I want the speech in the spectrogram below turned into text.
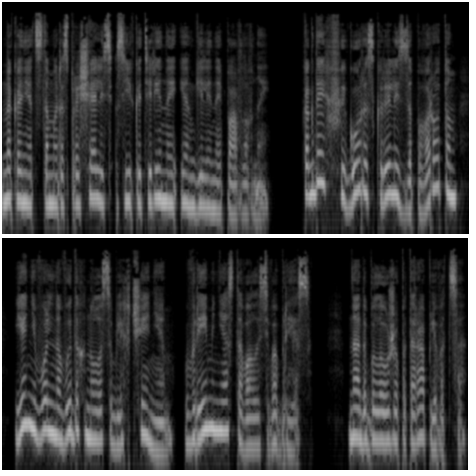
Наконец-то мы распрощались с Екатериной и Ангелиной Павловной. Когда их фигуры скрылись за поворотом, я невольно выдохнула с облегчением. Времени оставалось в обрез. Надо было уже поторапливаться.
